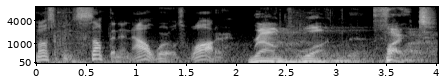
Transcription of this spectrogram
Must be something in our world's water. Round one, fight!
